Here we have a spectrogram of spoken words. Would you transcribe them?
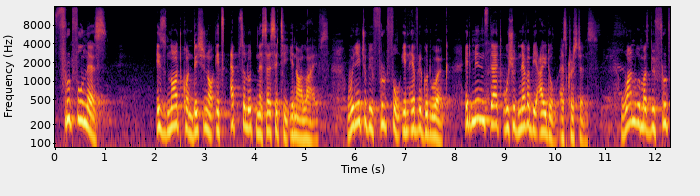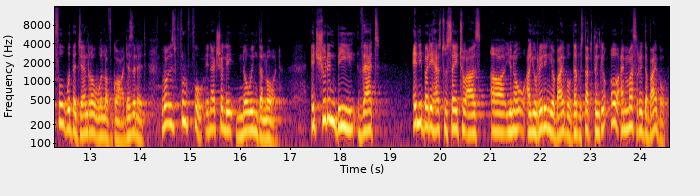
Fruitfulness is not conditional, it's absolute necessity in our lives. We need to be fruitful in every good work. It means that we should never be idle as Christians. One, we must be fruitful with the general will of God, isn't it? Must be fruitful in actually knowing the Lord. It shouldn't be that anybody has to say to us, uh, you know, are you reading your Bible? That we start thinking, oh, I must read the Bible.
